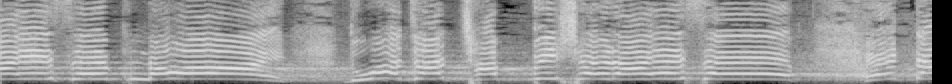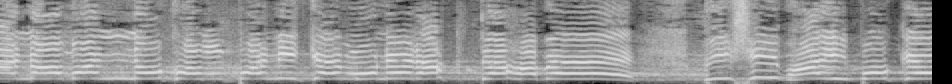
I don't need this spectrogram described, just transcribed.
আইএসএফ নয় দু হাজার ছাব্বিশের আইএসএফ এটা নবান্ন কোম্পানিকে মনে রাখতে হবে পিসি ভাইপোকে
